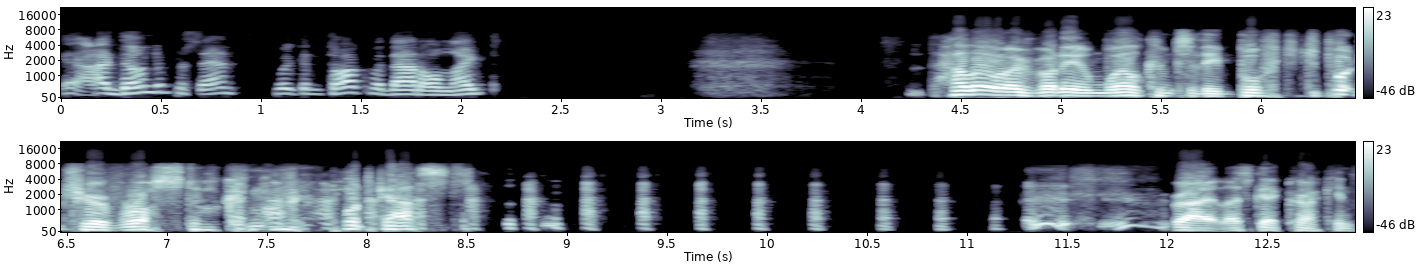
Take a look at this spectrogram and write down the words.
Yeah, hundred percent. We can talk about that all night. Hello, everybody, and welcome to the Butcher of Rostock podcast. right, let's get cracking.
